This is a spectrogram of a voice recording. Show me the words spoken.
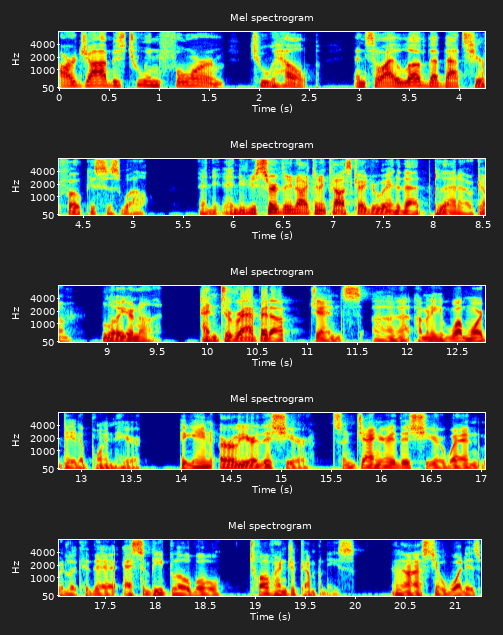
Our job is to inform, to help. And so I love that that's your focus as well. And and you're certainly not going to cost cut your way into that to that outcome. No, you're not. And to wrap it up, gents, uh, I'm going to give one more data point here. Again, earlier this year, so in January this year, when we look at the S&P Global 1,200 companies, and I asked you what is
